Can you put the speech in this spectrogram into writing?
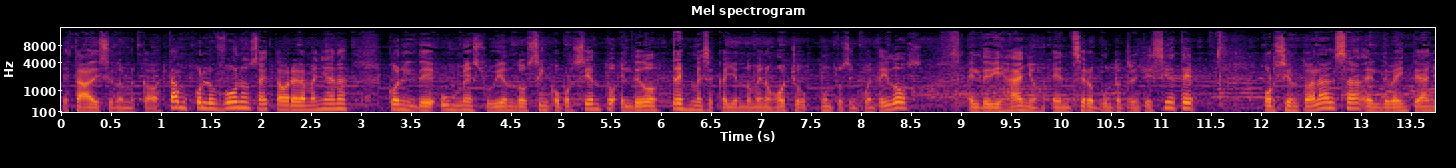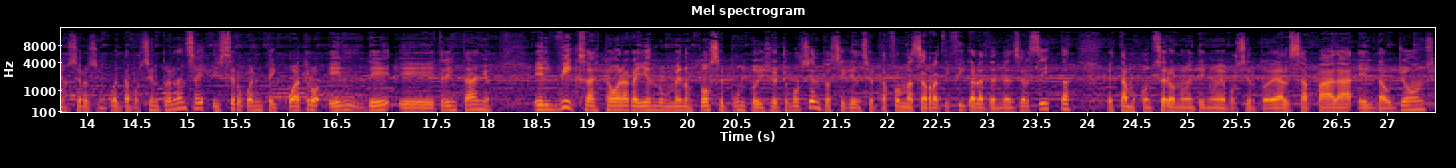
estaba diciendo el mercado. Estamos con los bonos a esta hora de la mañana, con el de un mes subiendo 5%, el de dos, tres meses cayendo menos 8.52, el de 10 años en 0.37 al alza, el de 20 años 0,50% al alza y 0,44 el de 30 eh, años. El VIX a esta hora cayendo un menos 12.18%, así que en cierta forma se ratifica la tendencia alcista. Estamos con 0,99% de alza para el Dow Jones,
